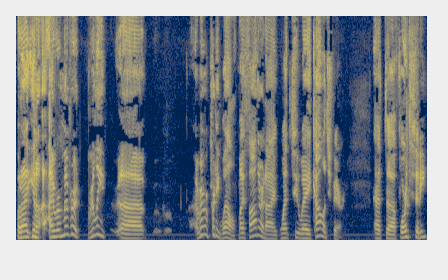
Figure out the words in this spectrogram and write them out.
But I, you know, I remember it really. Uh, I remember pretty well. My father and I went to a college fair at uh, Ford City,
